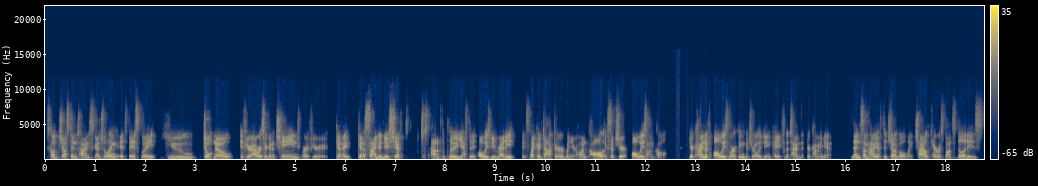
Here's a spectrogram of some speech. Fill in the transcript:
it's called just-in-time scheduling. It's basically you don't know if your hours are going to change or if you're going to get assigned a new shift just out of the blue. You have to always be ready. It's like a doctor when you're on call, except you're always on call. You're kind of always working, but you're only being paid for the time that you're coming in. Then somehow you have to juggle like childcare responsibilities,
